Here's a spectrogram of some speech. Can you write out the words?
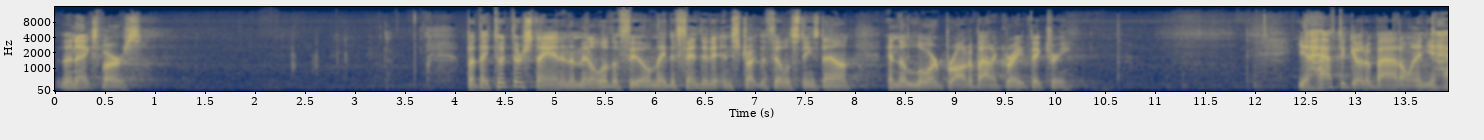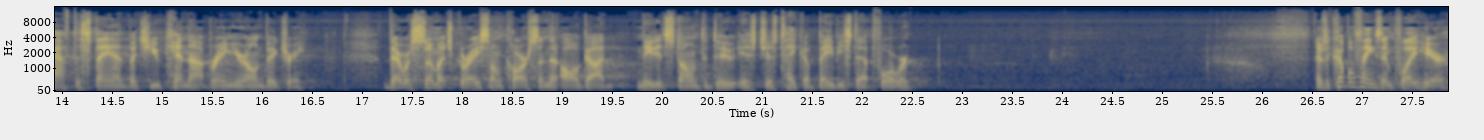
The next verse. But they took their stand in the middle of the field, and they defended it and struck the Philistines down, and the Lord brought about a great victory. You have to go to battle and you have to stand, but you cannot bring your own victory. There was so much grace on Carson that all God needed Stone to do is just take a baby step forward. There's a couple things in play here.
